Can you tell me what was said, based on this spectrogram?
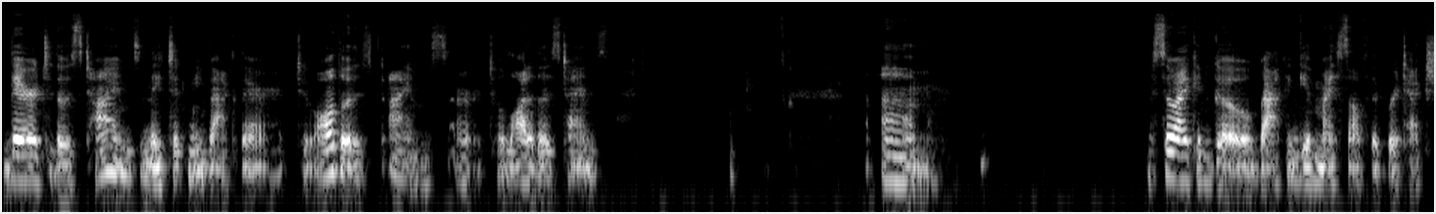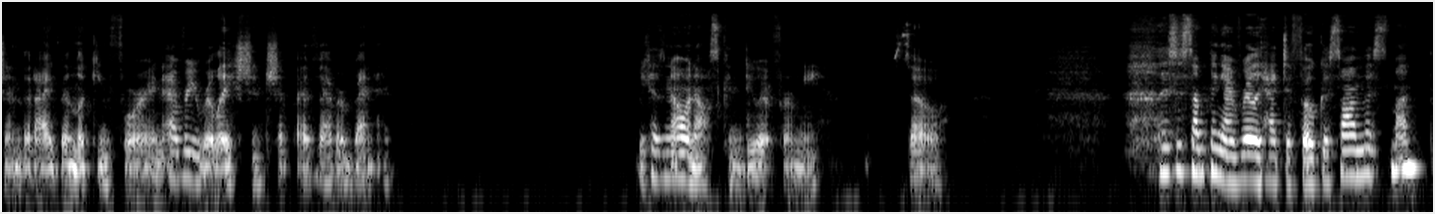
there to those times, and they took me back there to all those times, or to a lot of those times. Um, so I could go back and give myself the protection that I'd been looking for in every relationship I've ever been in. Because no one else can do it for me. So, this is something I really had to focus on this month,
